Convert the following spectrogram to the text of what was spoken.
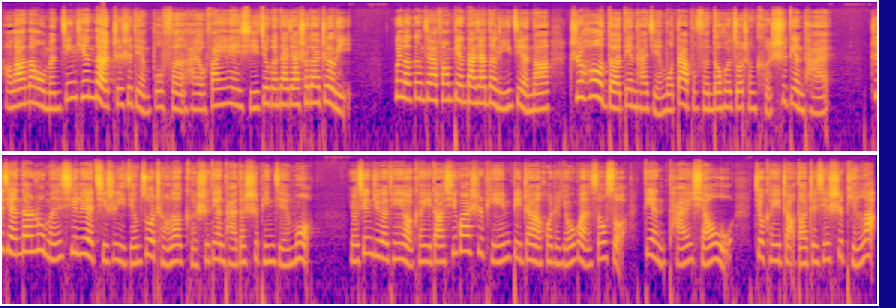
好啦，那我们今天的知识点部分还有发音练习就跟大家说到这里。为了更加方便大家的理解呢，之后的电台节目大部分都会做成可视电台。之前的入门系列其实已经做成了可视电台的视频节目，有兴趣的听友可以到西瓜视频、B 站或者油管搜索“电台小五”，就可以找到这些视频啦。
